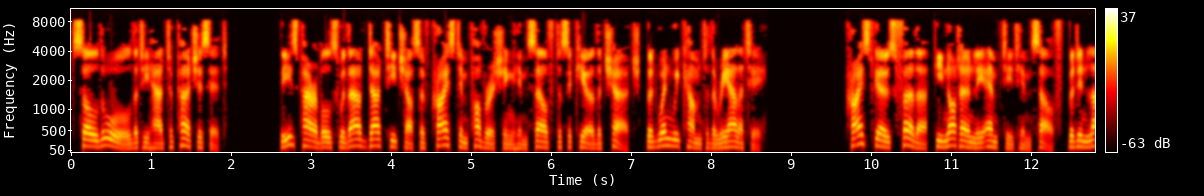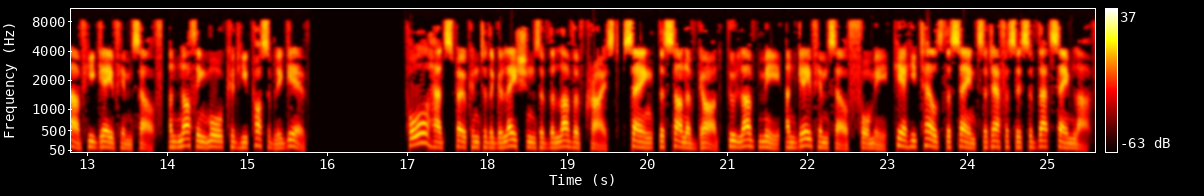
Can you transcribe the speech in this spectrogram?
sold all that he had to purchase it. These parables without doubt teach us of Christ impoverishing himself to secure the church, but when we come to the reality, Christ goes further, he not only emptied himself, but in love he gave himself, and nothing more could he possibly give. Paul had spoken to the Galatians of the love of Christ, saying, The Son of God, who loved me, and gave himself for me. Here he tells the saints at Ephesus of that same love,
